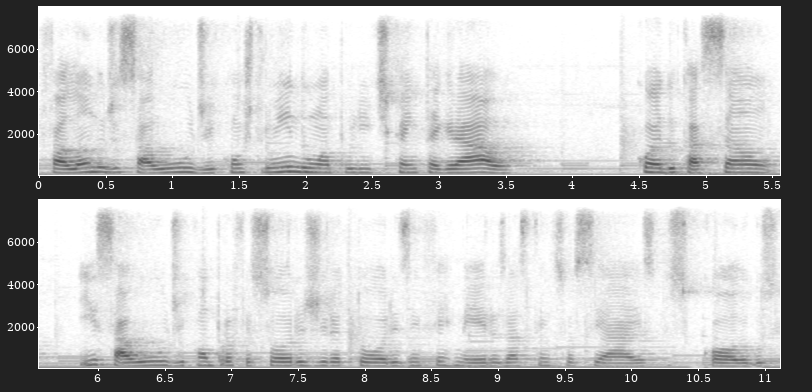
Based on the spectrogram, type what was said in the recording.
falando de saúde, construindo uma política integral com educação e saúde, com professores, diretores, enfermeiros, assistentes sociais, psicólogos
